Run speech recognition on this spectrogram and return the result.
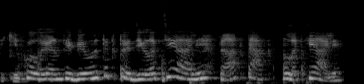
антибіотиків. Коли антибіотик, тоді лактіалі. Так, так, лактіалі.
